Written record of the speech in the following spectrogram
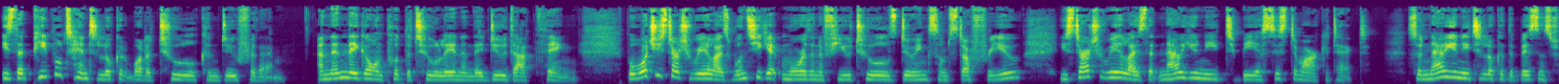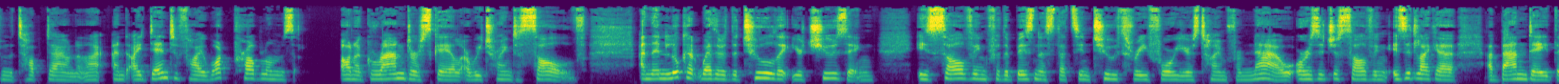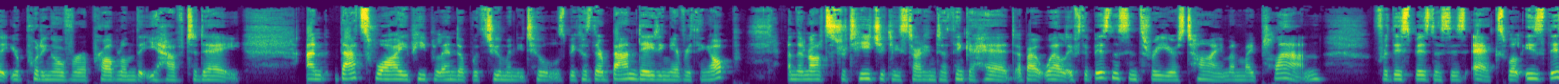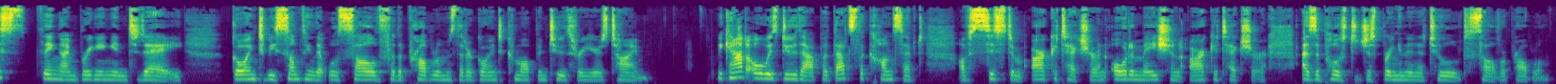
is that people tend to look at what a tool can do for them And then they go and put the tool in and they do that thing. But what you start to realize once you get more than a few tools doing some stuff for you, you start to realize that now you need to be a system architect. So now you need to look at the business from the top down and, and identify what problems on a grander scale are we trying to solve? And then look at whether the tool that you're choosing is solving for the business that's in two, three, four years time from now, or is it just solving, is it like a, a band-aid that you're putting over a problem that you have today? And that's why people end up with too many tools because they're band-aiding everything up and they're not strategically starting to think ahead about, well, if the business in three years time and my plan for this business is X, well, is this thing I'm bringing in today going to be something that will solve for the problems that are going to come up in two, three years time? We can't always do that, but that's the concept of system architecture and automation architecture, as opposed to just bringing in a tool to solve a problem.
